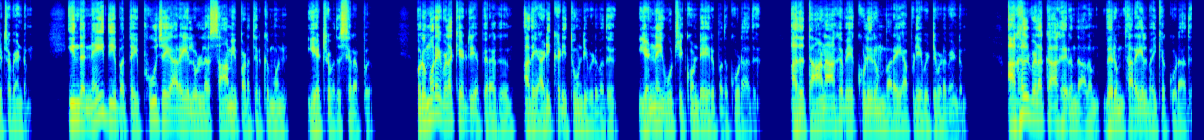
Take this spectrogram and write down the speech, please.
ஏற்ற வேண்டும். இந்த நெய் தீபத்தை பூஜை அறையில் உள்ள சாமி படத்திற்கு முன் ஏற்றுவது சிறப்பு. ஒரு முறை விளக்கேற்றிய பிறகு அதை அடிக்கடி தூண்டி விடுவது எண்ணெய் ஊற்றிக்கொண்டே இருப்பது கூடாது. அது தானாகவே குளிரும் வரை அப்படியே விட்டுவிட வேண்டும். அகல் விளக்காக இருந்தாலும் வெறும் தரையில் வைக்கக்கூடாது.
